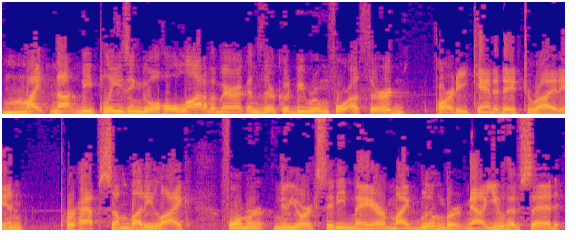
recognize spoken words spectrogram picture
might not be pleasing to a whole lot of Americans. There could be room for a third party candidate to ride in, perhaps somebody like former New York City Mayor Mike Bloomberg. Now, you have said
